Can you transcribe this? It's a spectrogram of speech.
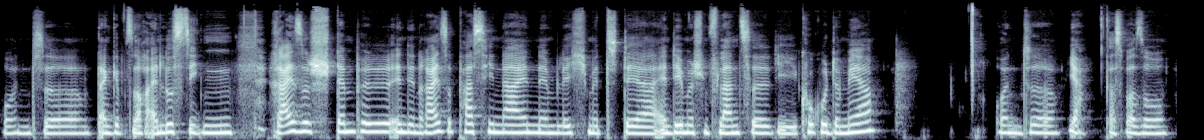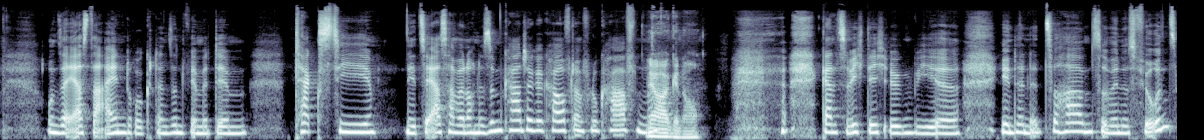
Und äh, dann gibt's noch einen lustigen Reisestempel in den Reisepass hinein, nämlich mit der endemischen Pflanze, die Coco de Mer. Und äh, ja, das war so unser erster Eindruck. Dann sind wir mit dem Taxi, nee, zuerst haben wir noch eine SIM-Karte gekauft am Flughafen. Ne? Ja, genau. Ganz wichtig, irgendwie äh, Internet zu haben, zumindest für uns.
